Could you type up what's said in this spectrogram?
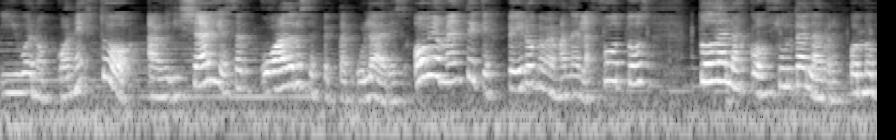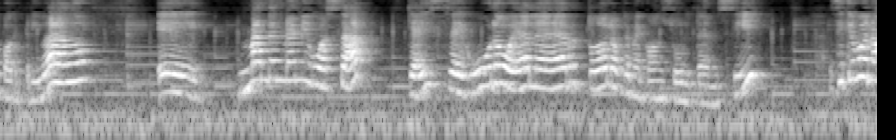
Y bueno, con esto a brillar y hacer cuadros espectaculares. Obviamente que espero que me manden las fotos. Todas las consultas las respondo por privado. Eh, mándenme a mi WhatsApp, que ahí seguro voy a leer todo lo que me consulten, ¿sí? Así que bueno,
